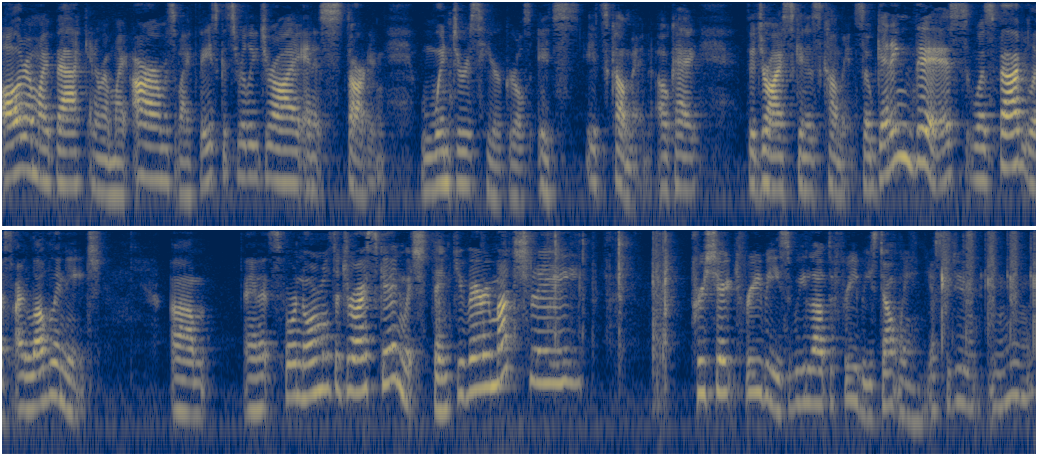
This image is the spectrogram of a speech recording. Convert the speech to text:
all around my back and around my arms. My face gets really dry and it's starting. Winter is here, girls. It's, it's coming, okay? The dry skin is coming. So getting this was fabulous. I love Laneige. Um, and it's for normal to dry skin, which thank you very much, Lee. Appreciate freebies. We love the freebies, don't we? Yes, we do. Mm -hmm.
